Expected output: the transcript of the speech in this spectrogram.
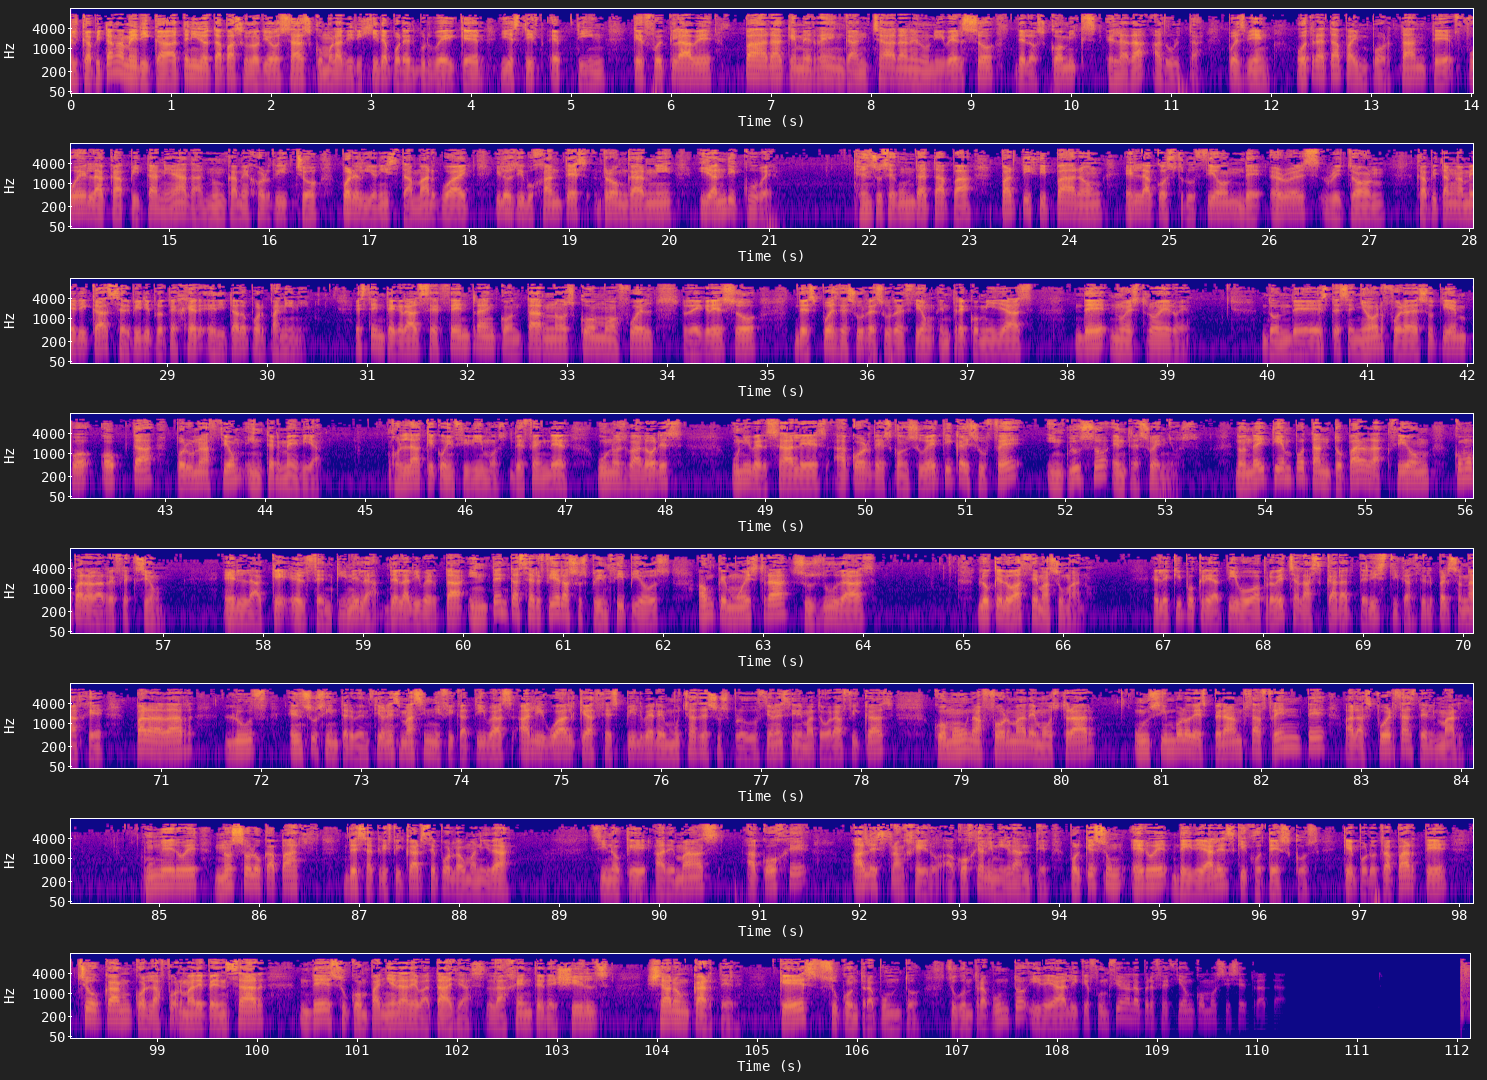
El Capitán América ha tenido etapas gloriosas como la dirigida por Ed Brubaker y Steve Epting, que fue clave para que me reenganchara en el universo de los cómics en la edad adulta. Pues bien, otra etapa importante fue la capitaneada, nunca mejor dicho, por el guionista Mark White y los dibujantes Ron Garney y Andy Cooper. En su segunda etapa participaron en la construcción de Heroes Return, Capitán América, Servir y Proteger, editado por Panini. Este integral se centra en contarnos cómo fue el regreso después de su resurrección, entre comillas, de nuestro héroe, donde este señor, fuera de su tiempo, opta por una acción intermedia, con la que coincidimos, defender unos valores universales acordes con su ética y su fe incluso entre sueños, donde hay tiempo tanto para la acción como para la reflexión, en la que el centinela de la libertad intenta ser fiel a sus principios, aunque muestra sus dudas, lo que lo hace más humano. El equipo creativo aprovecha las características del personaje para dar luz en sus intervenciones más significativas, al igual que hace Spielberg en muchas de sus producciones cinematográficas, como una forma de mostrar un símbolo de esperanza frente a las fuerzas del mal. Un héroe no sólo capaz de sacrificarse por la humanidad, sino que además acoge al extranjero, acoge al inmigrante, porque es un héroe de ideales quijotescos, que por otra parte chocan con la forma de pensar de su compañera de batallas, la agente de Shields, Sharon Carter, que es su contrapunto, su contrapunto ideal y que funciona a la perfección como si se tratara.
